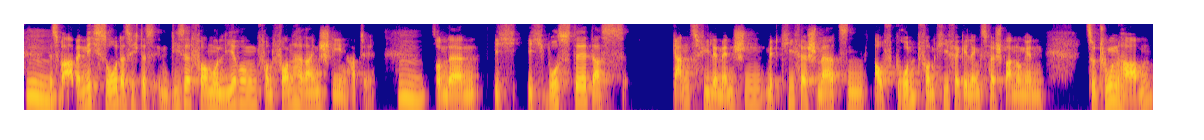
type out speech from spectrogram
Mhm. Das war aber nicht so, dass ich das in dieser Formulierung von vornherein stehen hatte, Mhm. sondern ich, ich wusste, dass ganz viele Menschen mit Kieferschmerzen aufgrund von Kiefergelenksverspannungen zu tun haben.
